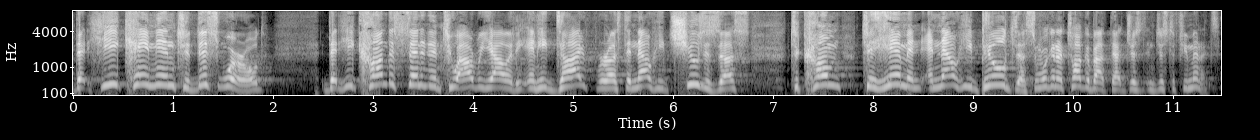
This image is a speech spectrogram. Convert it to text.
that he came into this world, that he condescended into our reality, and he died for us, and now he chooses us to come to him, and, and now he builds us. And we're going to talk about that just in just a few minutes.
